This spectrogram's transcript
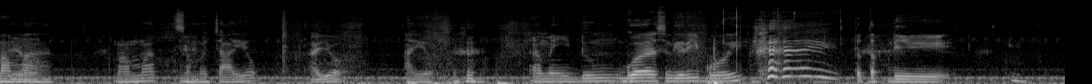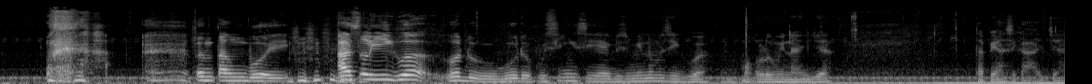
Mamat Mamat sama Cayo Ayo. ayo sama hidung gue sendiri boy tetap di tentang boy asli gue waduh gue udah pusing sih habis minum sih gue maklumin aja tapi asik aja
